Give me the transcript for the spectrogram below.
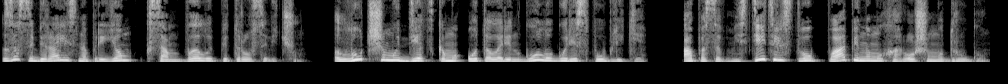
засобирались на прием к Самвелу Петросовичу, лучшему детскому отоларингологу республики, а по совместительству папиному хорошему другу.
